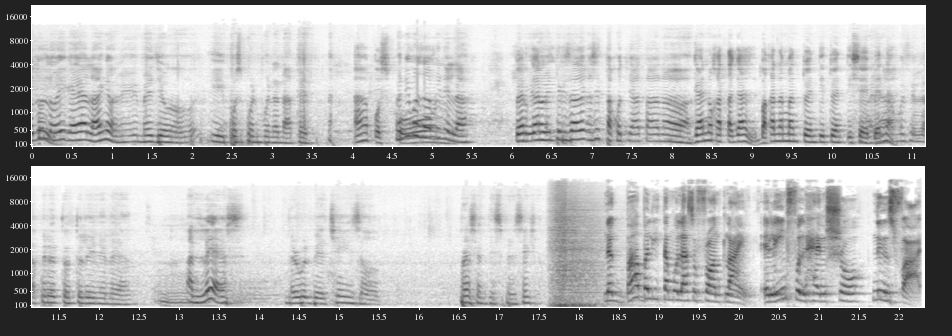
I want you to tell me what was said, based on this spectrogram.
Tuloy, kaya lang yun, eh, medyo i-postpone muna natin. Ah, postpone. Hindi masabi nila. Pero Pero gano- interesado kasi takot yata na Gano'ng katagal? Baka naman 2027 na. Hayaan mo sila, pero tutuloy nila yan. Hmm. Unless there will be a change of present dispensation. Nagbabalita mula sa frontline, Elaine Fulgencio, News 5.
